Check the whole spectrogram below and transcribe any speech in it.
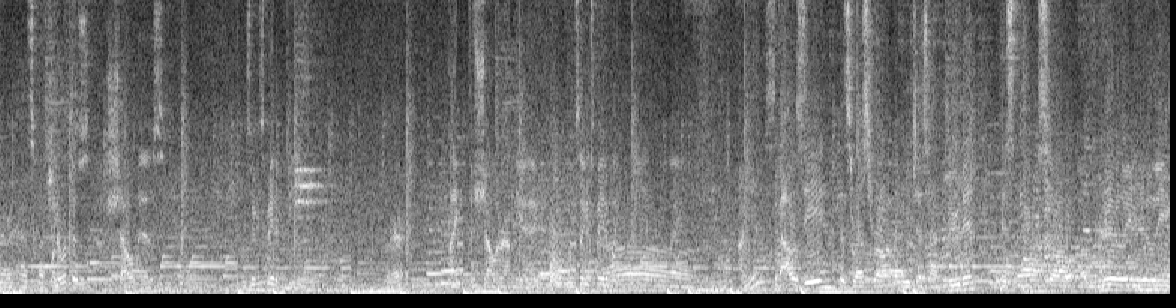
Never had Scotch. wonder what this shell is. Looks like it's made of meat. Where? Like the shell around the egg. Looks like it's made of like Oh. onions. Baozi, this restaurant that we just had food in, is also a really, really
